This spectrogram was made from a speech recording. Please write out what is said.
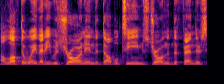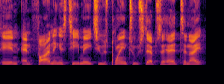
I love the way that he was drawing in the double teams, drawing the defenders in, and finding his teammates. He was playing two steps ahead tonight.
